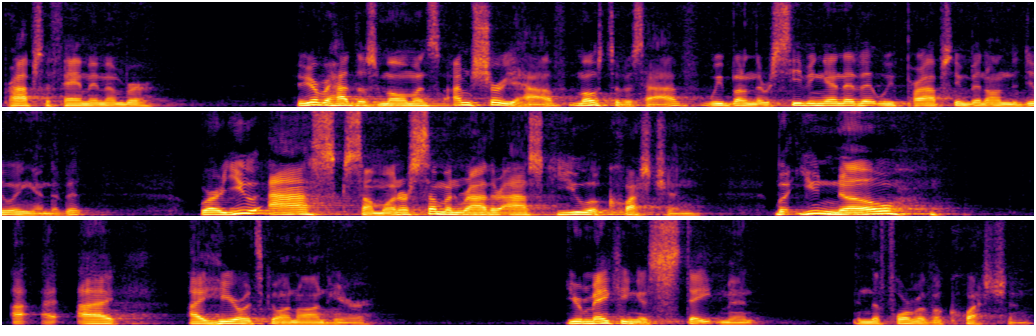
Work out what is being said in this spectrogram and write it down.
perhaps a family member. Have you ever had those moments? I'm sure you have. Most of us have. We've been on the receiving end of it, we've perhaps even been on the doing end of it, where you ask someone, or someone rather ask you a question, but you know, I, I, I hear what's going on here. You're making a statement in the form of a question.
